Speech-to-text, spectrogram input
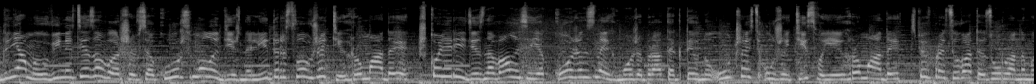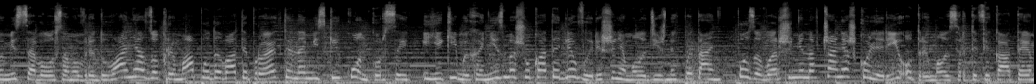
Днями у Вінниці завершився курс Молодіжне лідерство в житті громади. Школярі дізнавалися, як кожен з них може брати активну участь у житті своєї громади, співпрацювати з органами місцевого самоврядування, зокрема подавати проекти на міські конкурси і які механізми шукати для вирішення молодіжних питань. По завершенню навчання школярі отримали сертифікати.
